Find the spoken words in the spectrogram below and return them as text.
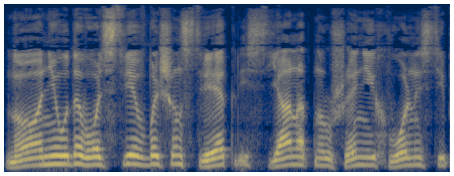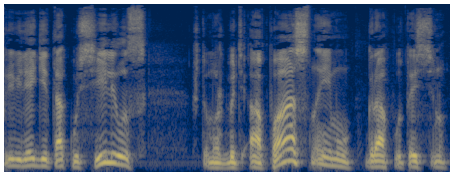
Но неудовольствие в большинстве крестьян от нарушения их вольности и привилегий так усилилось, что, может быть, опасно ему, графу Тессину.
